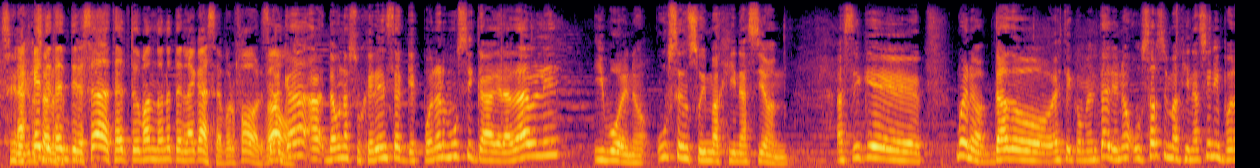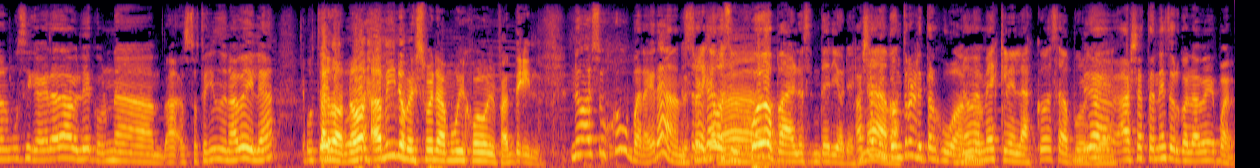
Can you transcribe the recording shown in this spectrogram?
se la gente está interesada, está tomando nota en la casa, por favor. O sea, vamos. acá da una sugerencia que es poner música agradable y bueno, usen su imaginación. Así que, bueno, dado este comentario, ¿no? Usar su imaginación y poner música agradable con una. ah, sosteniendo una vela. Usted Perdón, no, a mí no me suena muy juego infantil. No, es un juego para grandes. Nosotros acá- dejamos un juego para los interiores. Allá en el control están jugando. No me mezclen las cosas porque. Mirá, allá está Néstor con la B. Bueno,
